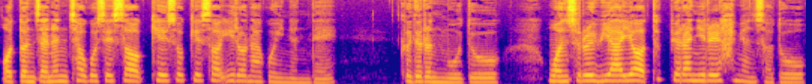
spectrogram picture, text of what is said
어떤 자는 저곳에서 계속해서 일어나고 있는데 그들은 모두 원수를 위하여 특별한 일을 하면서도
